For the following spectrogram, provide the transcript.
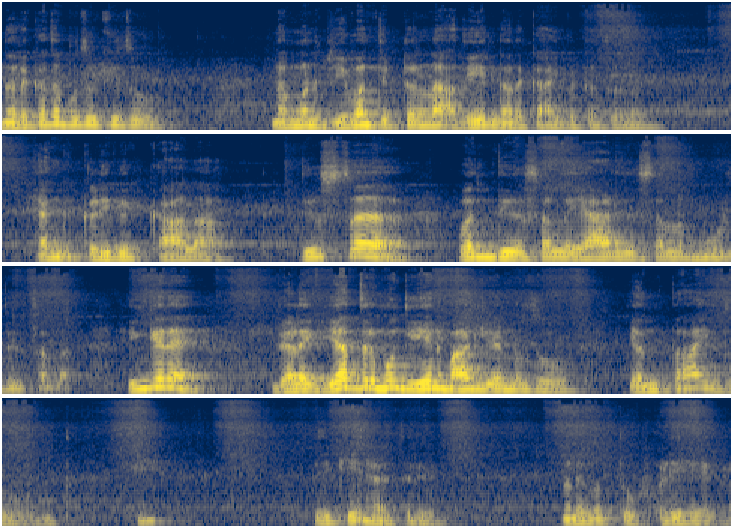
ನರಕದ ಬದುಕಿದು ನಮ್ಮನ್ನು ಜೀವಂತಿಟ್ಟನ್ನ ಅದೇ ನರಕ ಆಗಿಬಿಟ್ಟದ ಹೆಂಗೆ ಕಳಿಬೇಕು ಕಾಲ? ದಿವಸ ಒಂದು ದಿವಸ ಅಲ್ಲ ಎರಡು ದಿವಸ ಅಲ್ಲ ಮೂರು ದಿವಸ ಅಲ್ಲ ಹಿಂಗೇ ಬೆಳಗ್ಗೆ ಎದ್ರ ಮುಂದೆ ಏನು ಮಾಡಲಿ ಅನ್ನೋದು ಎಂಥ ಇದು ಅಂತ? ಇದಕ್ಕೇನು ಹೇಳ್ತೀರಿ? ನನಗಂತೂ ಹೊಳಿಲೇ ಇಲ್ಲ.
